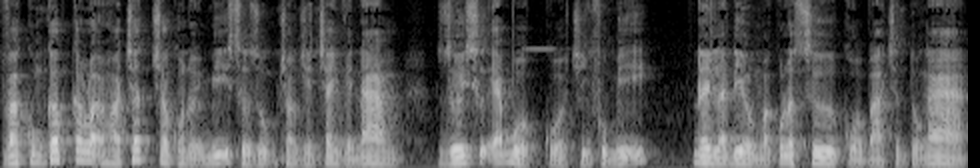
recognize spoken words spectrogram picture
và cung cấp các loại hóa chất cho quân đội Mỹ sử dụng trong chiến tranh Việt Nam dưới sự ép buộc của chính phủ Mỹ. Đây là điều mà các luật sư của bà Trần Tố Nga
